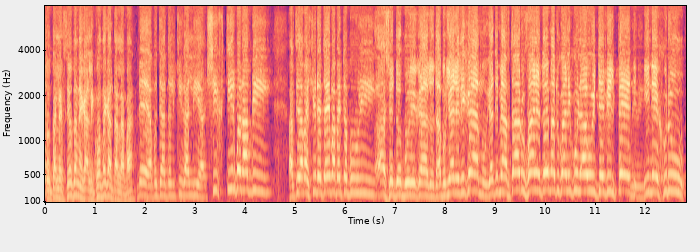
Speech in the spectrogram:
το τελευταίο ήταν γαλλικό, δεν κατάλαβα. Ναι, από την Ανατολική Γαλλία. Σιχτήρ, Μποραμπί. Αυτοί θα μας χιούνε το αίμα με το μπουρί. Άσε το μπουρί κάτω, τα μπουριά είναι δικά μου, γιατί με αυτά ρουφάνε το αίμα του γαλλικού λαού, η Ντεβίλ Πεν, η Νεχρού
